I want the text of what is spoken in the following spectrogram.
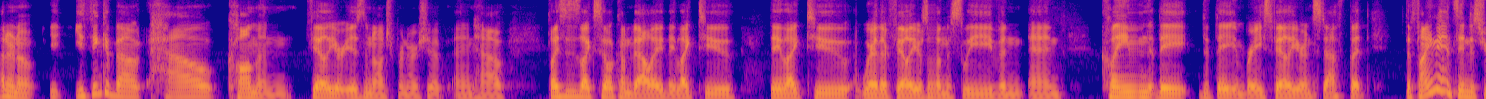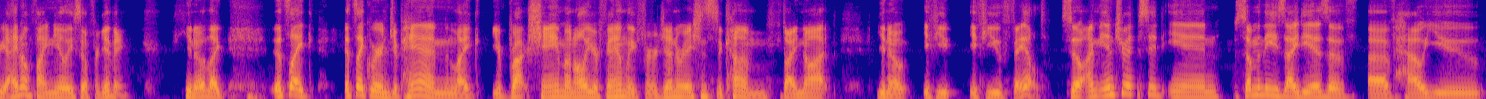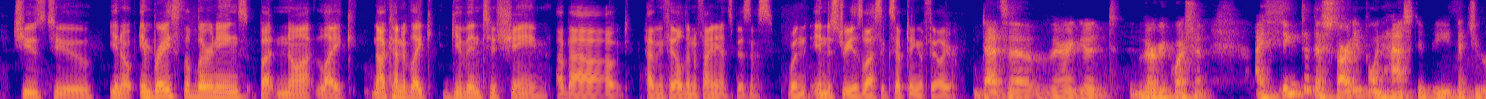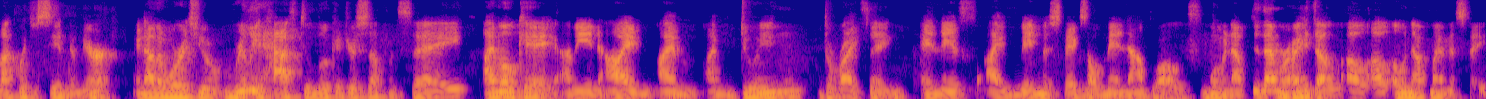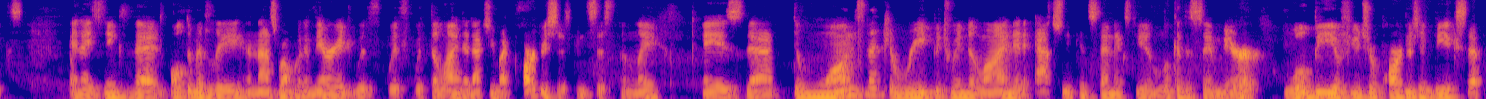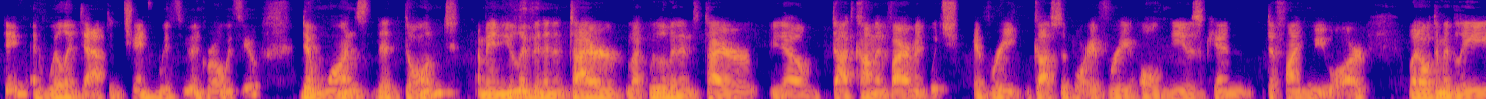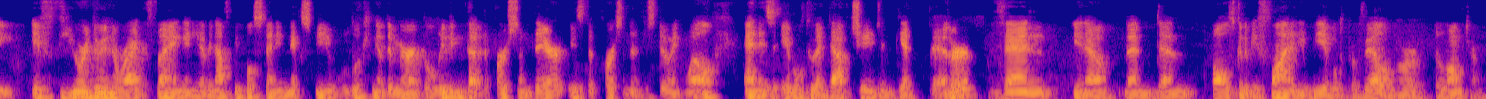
I don't know, you, you think about how common failure is in entrepreneurship and how places like Silicon Valley, they like to, they like to wear their failures on the sleeve and, and claim that they, that they embrace failure and stuff. But the finance industry, I don't find nearly so forgiving. You know, like it's like it's like we're in Japan and like you brought shame on all your family for generations to come by not you know if you if you failed. So i'm interested in some of these ideas of of how you choose to you know embrace the learnings but not like not kind of like given to shame about having failed in a finance business when industry is less accepting of failure. That's a very good very good question. I think that the starting point has to be that you like what you see in the mirror in other words, you really have to look at yourself and say, "I'm okay. I mean, I'm I'm I'm doing the right thing, and if I've made mistakes, I'll man up. I'll up to them, right? I'll I'll, I'll own up my mistakes." And I think that ultimately, and that's why I'm going to marry it with with with the line that actually my partner says consistently, is that the ones that can read between the line that actually can stand next to you and look at the same mirror will be your future partners and be accepting and will adapt and change with you and grow with you. The ones that don't, I mean, you live in an entire, like we live in an entire, you know, dot com environment, which every gossip or every old news can define who you are. But ultimately, if you're doing the right thing and you have enough people standing next to you, looking at the mirror, believing that the person there is the person that is doing well and is able to adapt, change, and get better, then you know, then then all's going to be fine, and you'll be able to prevail over the long term.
